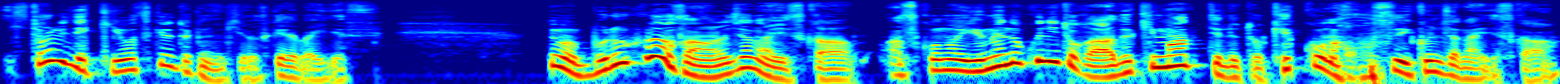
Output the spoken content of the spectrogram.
一人で気をつけるときに気をつければいいです。でも、ブルーフラワーさんあれじゃないですか。あそこの夢の国とか歩き回ってると結構な歩数いくんじゃないですか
